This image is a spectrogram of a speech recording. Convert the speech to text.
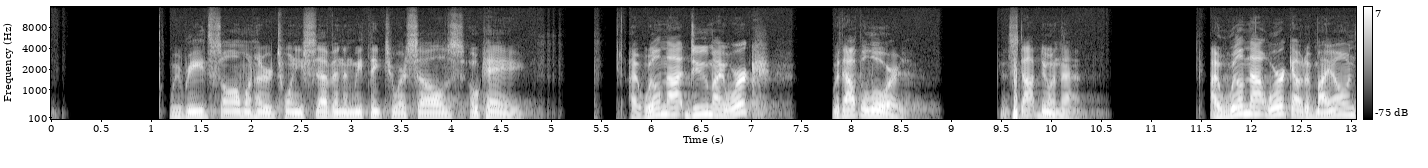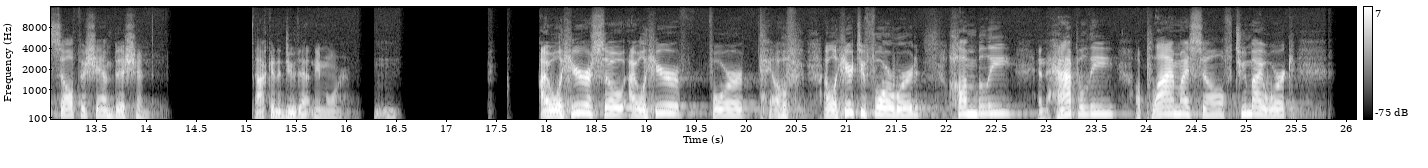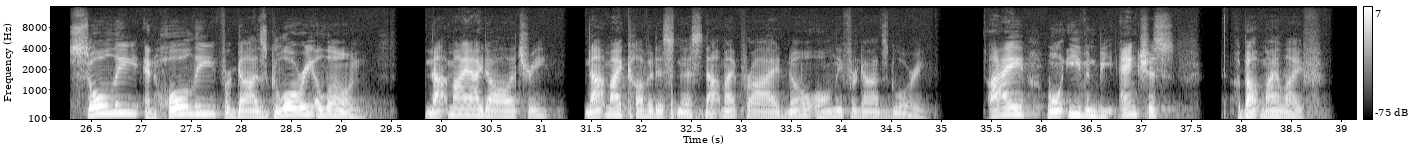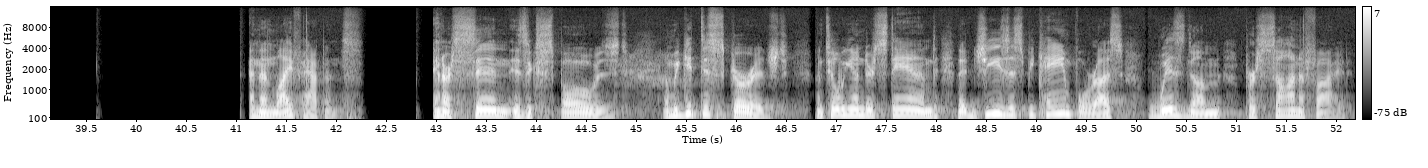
We read Psalm 127 and we think to ourselves, okay, I will not do my work without the Lord. Stop doing that. I will not work out of my own selfish ambition. Not going to do that anymore. I will hear so I will hear for I will heretofore humbly and happily apply myself to my work solely and wholly for God's glory alone, not my idolatry, not my covetousness, not my pride, no, only for God's glory. I won't even be anxious about my life. And then life happens, and our sin is exposed, and we get discouraged until we understand that Jesus became for us wisdom personified.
